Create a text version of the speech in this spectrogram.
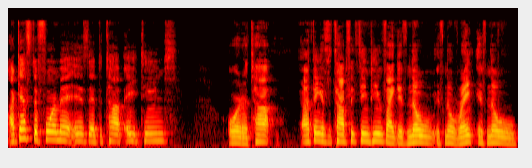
I guess the format is that the top 8 teams or the top I think it's the top 16 teams like if no if no rank if no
